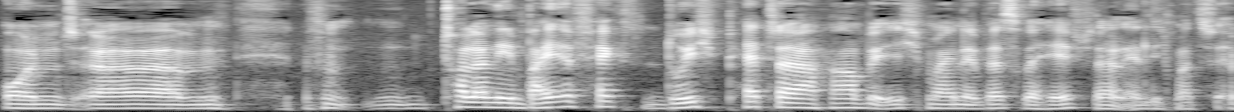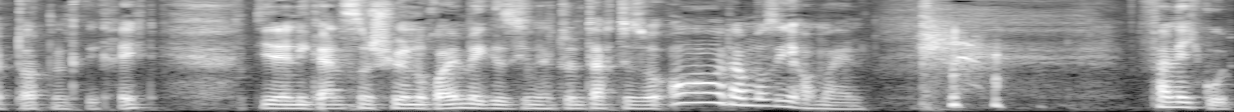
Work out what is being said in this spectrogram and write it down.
Und ähm, ein toller Nebenbei-Effekt, durch Petter habe ich meine bessere Hälfte dann endlich mal zu App.net gekriegt, die dann die ganzen schönen Räume gesehen hat und dachte so, oh, da muss ich auch mal hin. Fand ich gut.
